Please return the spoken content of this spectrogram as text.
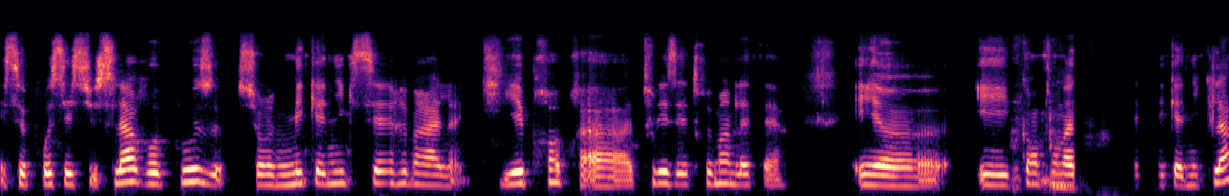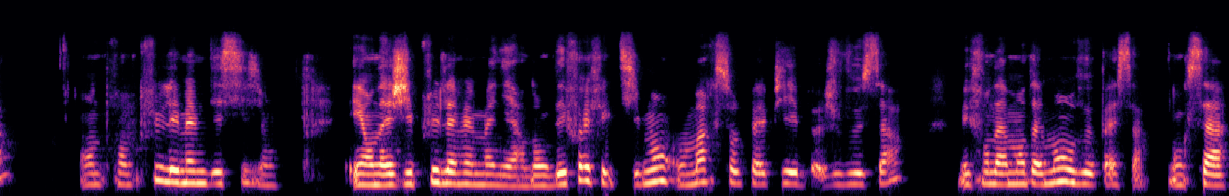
Et ce processus-là repose sur une mécanique cérébrale qui est propre à tous les êtres humains de la Terre. Et, euh, et quand on a cette mécanique-là, on ne prend plus les mêmes décisions et on n'agit plus de la même manière. Donc, des fois, effectivement, on marque sur le papier, bah, je veux ça, mais fondamentalement, on ne veut pas ça. Donc, ça,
